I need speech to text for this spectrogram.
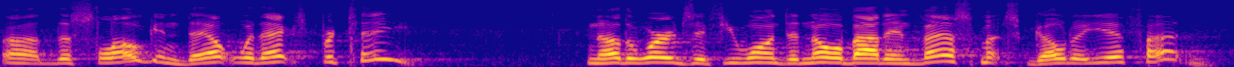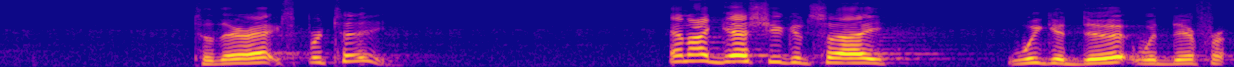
uh, the slogan dealt with expertise. In other words, if you wanted to know about investments, go to E.F. Hutton, to their expertise. And I guess you could say we could do it with different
